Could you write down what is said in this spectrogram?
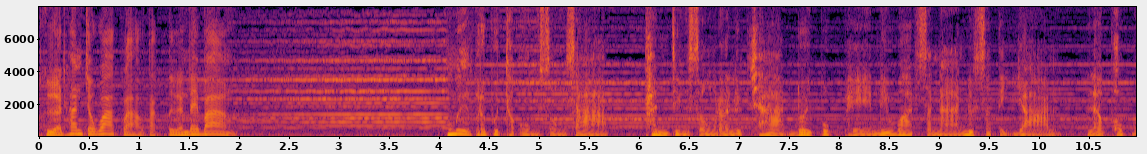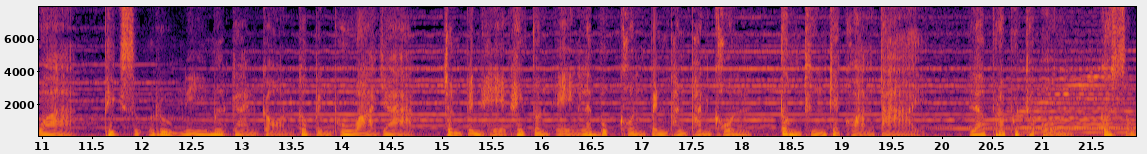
เผื่อท่านจะว่ากล่าวตักเตือนได้บ้าง เมื่อพระพุทธองค์ทรงทราบ ท่านจึงทรงระลึกชาติด้วยปุเพนิวาสนานุสติญาณแล้วพบว่าภิกษุรูปนี้เมื่อการก่อนก็เป็นผู้ว่ายาก จนเป็นเหตุให้ตนเองและบุคคลเป็นพันๆคน ต้องถึงแก่ความตาย แล้วพระพุทธองค์ก็ทรง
